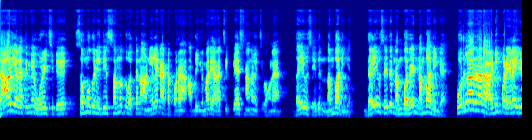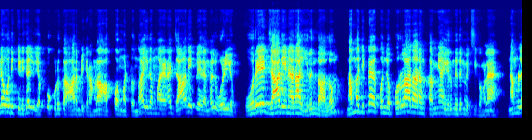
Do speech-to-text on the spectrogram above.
ஜாதி எல்லாத்தையுமே ஒழிச்சிட்டு சமூக நீதி சமத்துவத்தை நான் நிலைநாட்ட போறேன் அப்படிங்கிற மாதிரி யாராச்சும் பேசினாங்கன்னு வச்சுக்கோங்களேன் தயவு செய்து நம்பாதீங்க. தயவு செய்து நம்பவே நம்பாதீங்க. பொருளாதார அடிப்படையில இடஒதுக்கீடுகள் எப்போ கொடுக்க ஆரம்பிக்கிறாங்களோ அப்ப மட்டும்தான் இத மாதிரியான ஜாதி பேதங்கள் ஒழியும். ஒரே ஜாதியினரா இருந்தாலும் நம்ம கிட்ட கொஞ்சம் பொருளாதாரம் கம்மியா இருந்ததுன்னு வச்சுக்கோங்களேன் நம்மள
